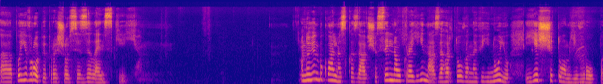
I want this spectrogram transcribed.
Е, по Європі пройшовся Зеленський. Ну, він буквально сказав, що сильна Україна, загартована війною, є щитом Європи.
